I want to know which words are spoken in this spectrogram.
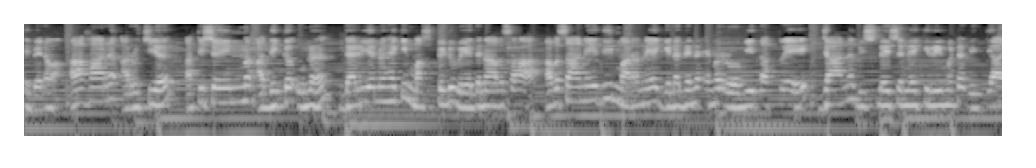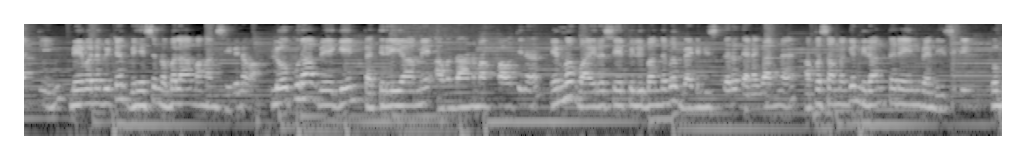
තිබෙනවා. ආහාර අරුචිය අතිශයින්ම අධික උන දැරිය නොහැකි මස්පිඩු වේදනාව සහ අවසානයේදී මරණය ගෙන දෙන එම රෝගී තත්ත්වයේ ජාන විශ්ලේෂණය කිරීමට විද්‍යාඥයින් මේ වන විට බෙහෙස නොබලා මහන්සි වෙනවා. ලෝපුරා වේගෙන් පැතිරියාමේ අවධානමක් පවතින එම වෛරසය පිළිබඳව වැඩි විස්තර දැනගන්න අප සමග නිරන්තරයෙන් රැඳී සිටි. ඔබ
